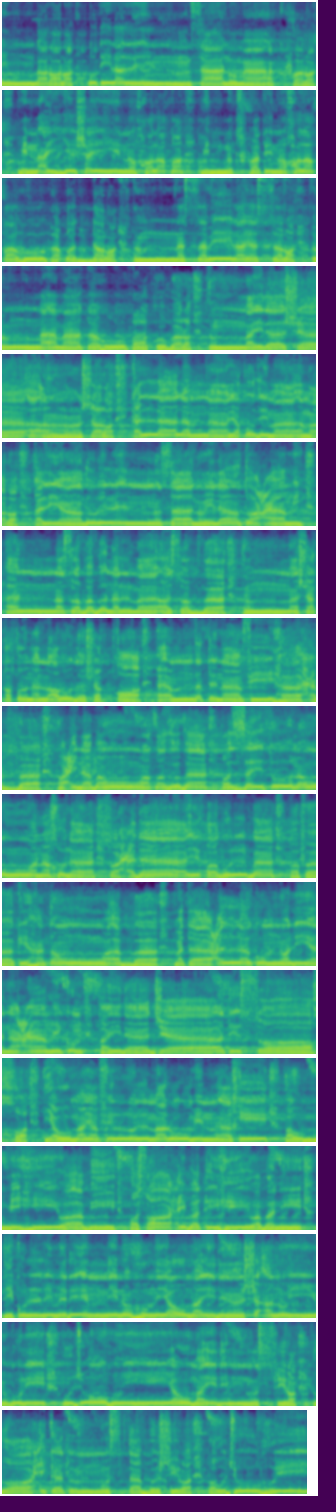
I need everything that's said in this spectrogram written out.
بررة قتل الإنسان ما أكفر من أي شيء خلق من نطفة خلقه فقدر ثم السبيل يسر ثم أماته فأكبر ثم إذا شاء أنشر. كلا لما يقض ما أمر. فلينظر الإنسان إلى طعامه أن صببنا الماء صبا ثم شققنا الأرض شقا. فأنبتنا فيها حبا. وعنبا وقضبا. والزيتون ونخلا. وحدائق غلبا. وفاكهة وأبا متاعا لكم ولينعامكم فإذا جاءت الصاخة يوم يفر المرء من أخيه وأمه وأبيه وصاحبته وبنيه لكل امرئ منهم يومئذ شأن يغني وجوه يومئذ مسفرة ضاحكة مستبشرة.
